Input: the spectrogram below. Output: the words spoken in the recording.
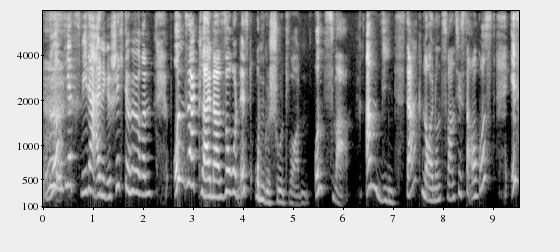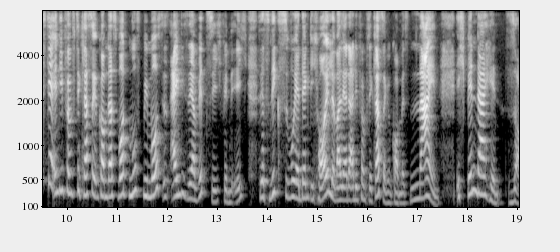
wird jetzt wieder eine Geschichte hören. Unser kleiner Sohn ist umgeschult worden. Und zwar am Dienstag, 29. August, ist er in die fünfte Klasse gekommen. Das Wort Moved Me Most ist eigentlich sehr witzig, finde ich. Ist jetzt nichts, wo ihr denkt, ich heule, weil er da in die fünfte Klasse gekommen ist. Nein, ich bin dahin. So.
